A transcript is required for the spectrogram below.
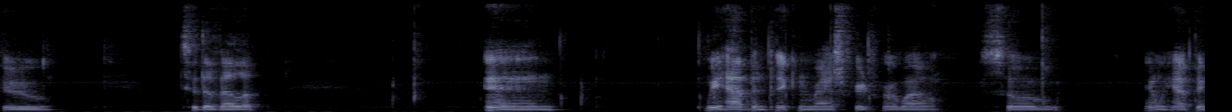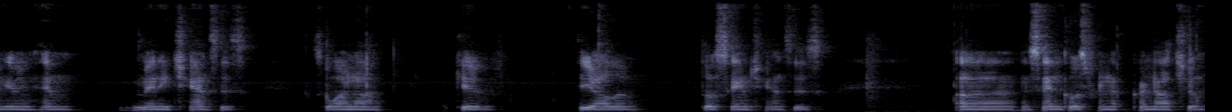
to to develop and we have been picking Rashford for a while so and we have been giving him many chances. So why not give Diallo those same chances? Uh, and same goes for Garnacho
